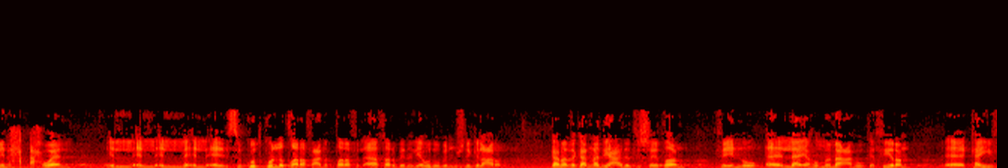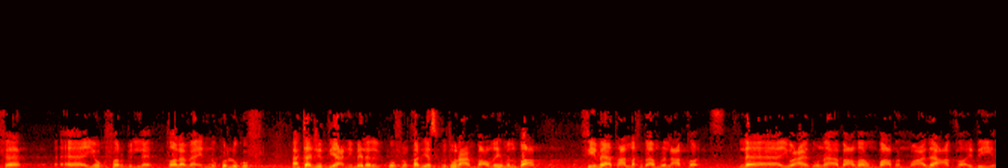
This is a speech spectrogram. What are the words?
من أحوال ال ال ال سكوت كل طرف عن الطرف الآخر بين اليهود وبين مشركي العرب. كما ذكرنا دي عادة الشيطان في أنه لا يهم معه كثيرا كيف يكفر بالله طالما أنه كله كفر. أتجد يعني ملل الكفر قد يسكتون عن بعضهم البعض فيما يتعلق بأمر العقائد. لا يعادون بعضهم بعضا معاداة عقائدية.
